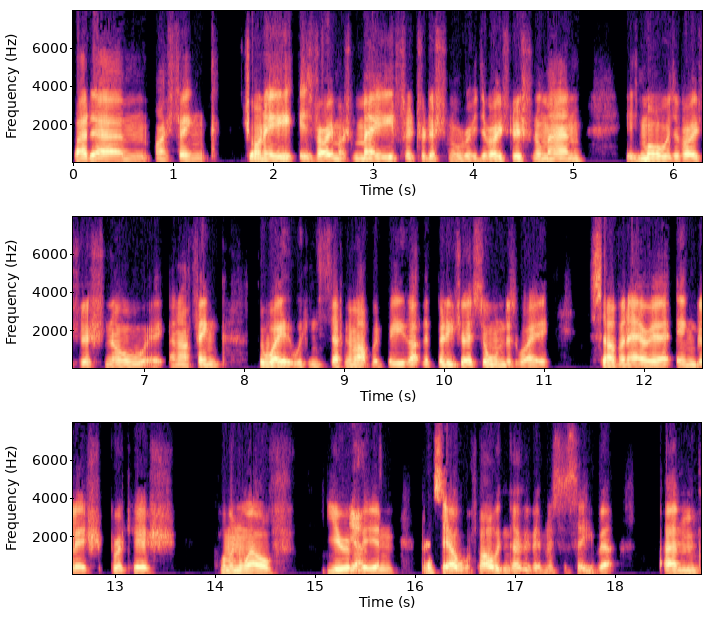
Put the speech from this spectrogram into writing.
But um, I think Johnny is very much made for the traditional route. He's a very traditional man. He's more was a very traditional, and I think the way that we can step him up would be like the Billy Joe Saunders way: Southern area, English, British, Commonwealth, European. Let's see how far we can go with him. Let's just see. But um,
